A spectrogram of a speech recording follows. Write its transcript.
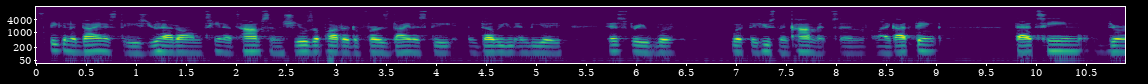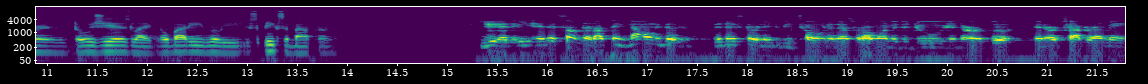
Speaking of dynasties, you had um Tina Thompson. She was a part of the first dynasty in WNBA history with with the Houston Comets, and like I think that team during those years, like nobody really speaks about them. Yeah, and, and it's something that I think not only does the next story need to be told, and that's what I wanted to do in her book, in her chapter. I mean,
